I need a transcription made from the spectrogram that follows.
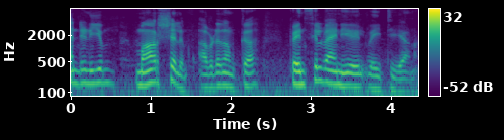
ആന്റണിയും മാർഷലും അവിടെ നമുക്ക് പെൻസിൽവാനിയയിൽ വെയിറ്റ് ചെയ്യുകയാണ്.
